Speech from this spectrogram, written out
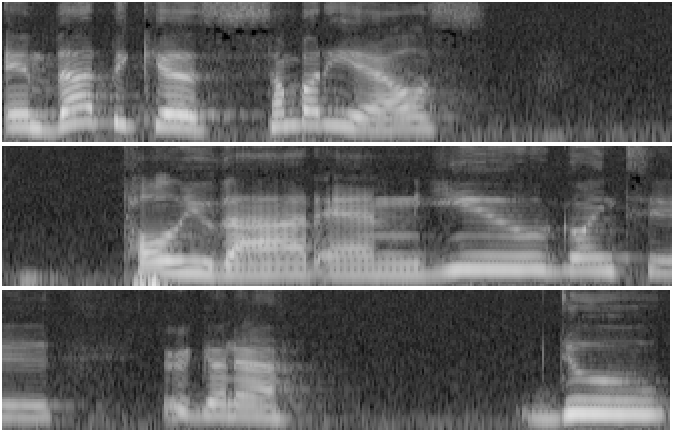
And that because somebody else told you that and you going to you're gonna do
